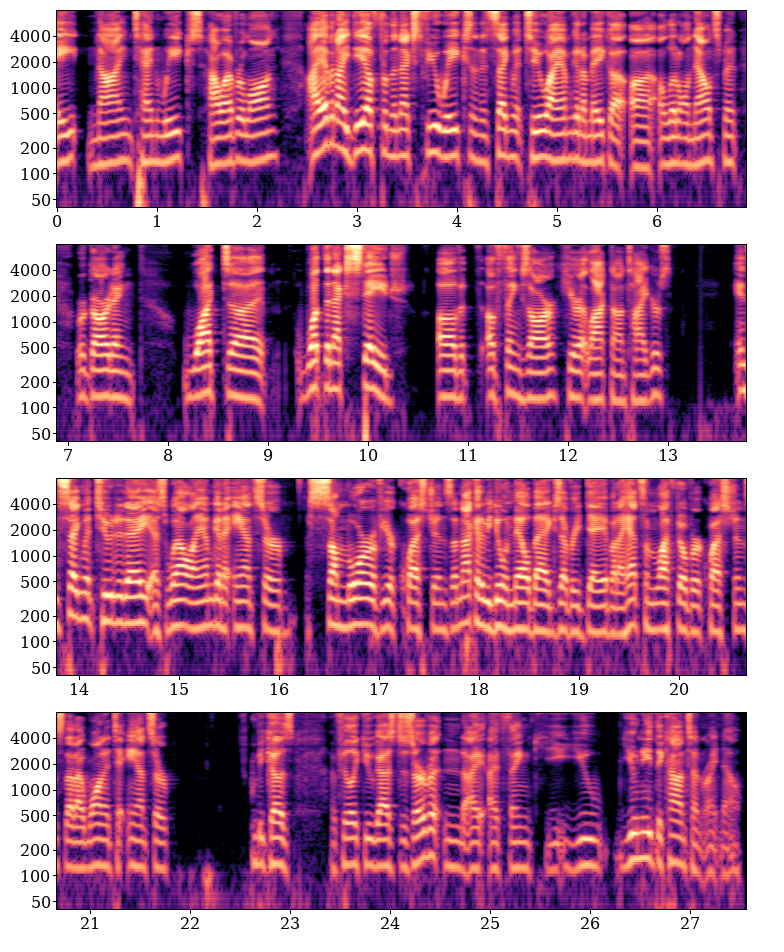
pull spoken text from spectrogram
eight, nine, ten weeks, however long. I have an idea for the next few weeks, and in segment two, I am going to make a, a, a, little announcement regarding what uh, what the next stage of of things are here at Locked On Tigers. In segment two today, as well, I am going to answer some more of your questions. I'm not going to be doing mailbags every day, but I had some leftover questions that I wanted to answer because I feel like you guys deserve it, and I, I think you you need the content right now.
